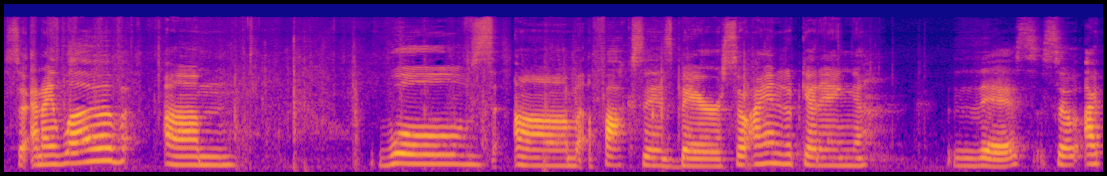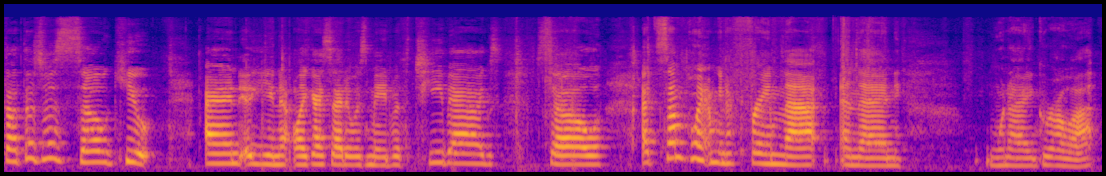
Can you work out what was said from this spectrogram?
So, and I love um, wolves, um, foxes, bears, so I ended up getting this. So I thought this was so cute. And, you know, like I said, it was made with tea bags. So at some point I'm to frame that and then when I grow up,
